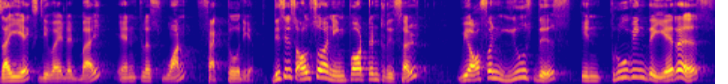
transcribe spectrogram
xi x divided by n plus 1 factorial. This is also an important result. We often use this in proving the errors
